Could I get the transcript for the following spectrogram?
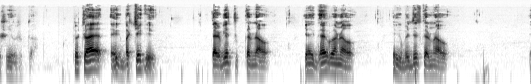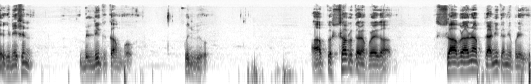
کچھ نہیں ہو سکتا تو چاہے ایک بچے کی تربیت کرنا ہو یا ایک گھر بنانا ہو ایک بزنس کرنا ہو ایک نیشن بلڈنگ کا کام ہو کچھ بھی ہو آپ کو صبر کرنا پڑے گا صابرانہ پلاننگ کرنی پڑے گی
